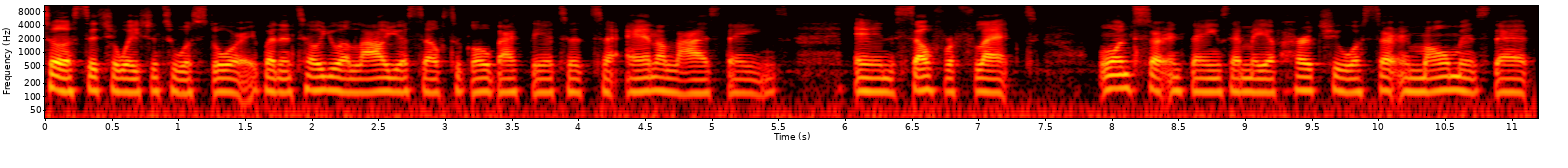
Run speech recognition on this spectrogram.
to a situation to a story. But until you allow yourself to go back there to, to analyze things and self-reflect on certain things that may have hurt you or certain moments that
